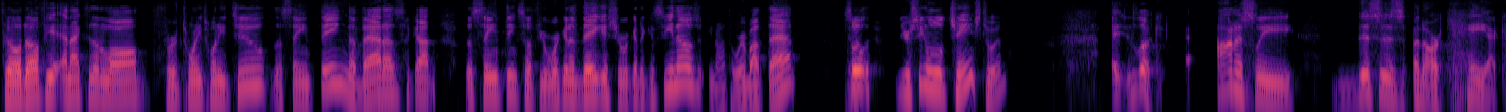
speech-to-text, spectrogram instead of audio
Philadelphia enacted a law for 2022, the same thing. Nevada's got the same thing. So if you're working in Vegas, you're working at casinos, you don't have to worry about that. So you're seeing a little change to it. Look, honestly, this is an archaic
